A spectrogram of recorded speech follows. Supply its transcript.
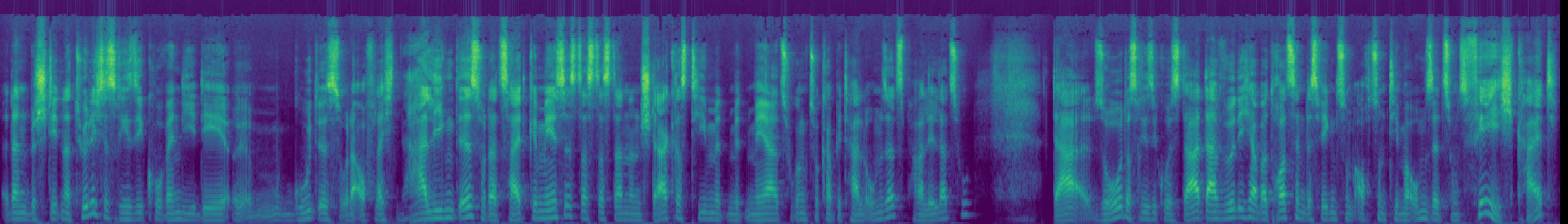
dann besteht natürlich das Risiko, wenn die Idee ähm, gut ist oder auch vielleicht naheliegend ist oder zeitgemäß ist, dass das dann ein stärkeres Team mit, mit mehr Zugang zu Kapital umsetzt, parallel dazu da so, das Risiko ist da. Da würde ich aber trotzdem deswegen zum, auch zum Thema Umsetzungsfähigkeit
